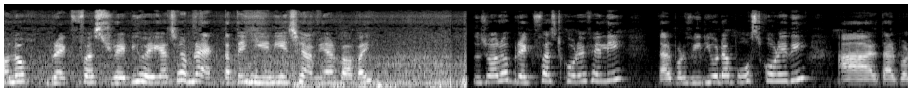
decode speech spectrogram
চলো ব্রেকফাস্ট রেডি হয়ে গেছে, আমরা একটাতেই নিয়ে নিয়েছি, আমি আর বাবাই। তো চলো ব্রেকফাস্ট করে ফেলি, তারপর ভিডিওটা পোস্ট করে দিই, আর তারপর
